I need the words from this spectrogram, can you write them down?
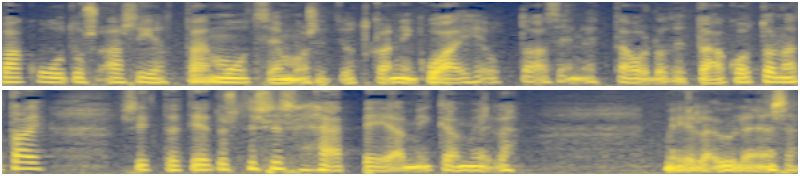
vakuutusasiat tai muut semmoiset, jotka niin kuin aiheuttaa sen, että odotetaan kotona. Tai sitten tietysti se häpeä, mikä meillä, meillä yleensä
